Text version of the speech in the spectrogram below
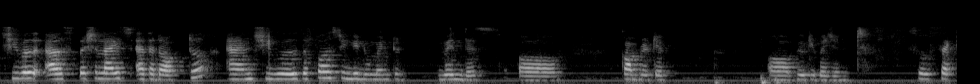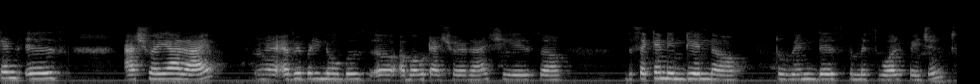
she was uh, specialized as a doctor and she was the first Indian woman to win this uh, competitive uh, beauty pageant. So second is Aishwarya Rai. Uh, everybody knows about Aishwarya Rai. She is the second Indian to win this Miss World pageant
